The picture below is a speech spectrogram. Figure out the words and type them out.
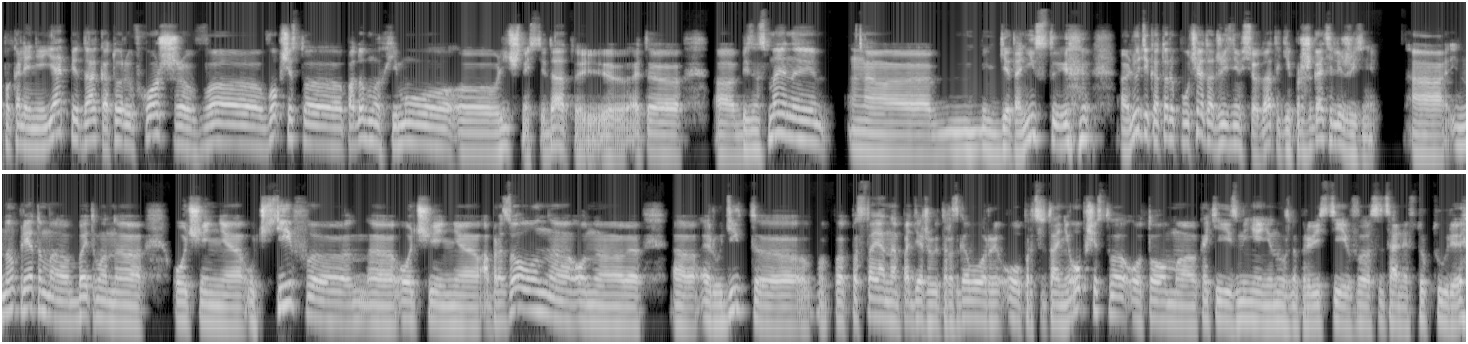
поколения Япи, да, который вхож в, в общество подобных ему личностей. Да, то, это бизнесмены, гедонисты, люди, которые получают от жизни все, да, такие прожигатели жизни. А, но при этом э, Бэтмен э, очень э, учтив, очень образован, он эрудит, постоянно поддерживает разговоры о процветании общества, о том, какие изменения нужно провести в социальной структуре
